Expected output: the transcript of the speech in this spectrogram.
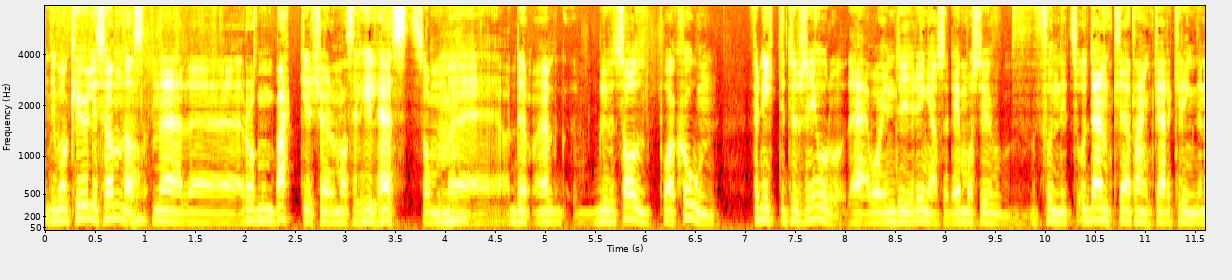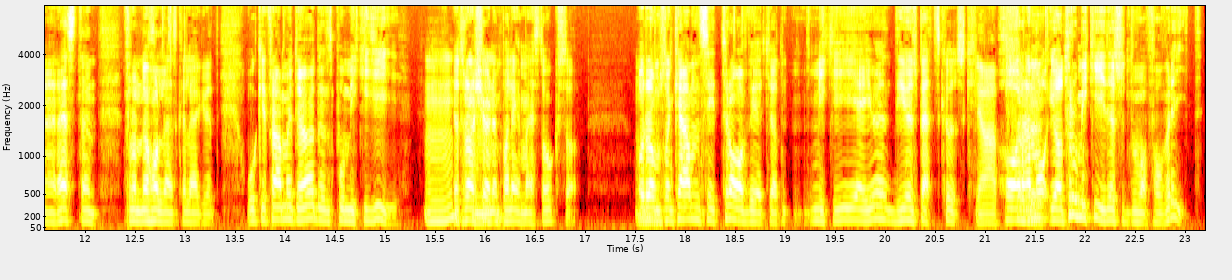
Det var kul i söndags när eh, Robin Backer körde en Marcel Hill-häst som Mm. eh, blivit såld på auktion för 90 000 euro. Det här var ju en dyring alltså. Det måste ju funnits ordentliga tankar kring den här hästen från det holländska lägret. Åker fram i dödens på Mickey J. Mm. Jag tror han körde en Palema-häst också. Och de som kan sitt trav vet ju att J är ju en, det är ju en spetskusk. Ja, Har han, jag tror J dessutom var favorit.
